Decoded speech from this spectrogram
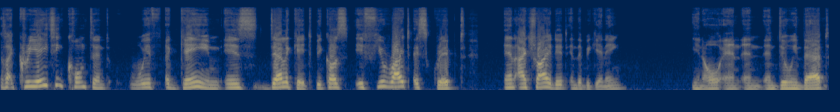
it's like creating content with a game is delicate because if you write a script and i tried it in the beginning you know and and and doing that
